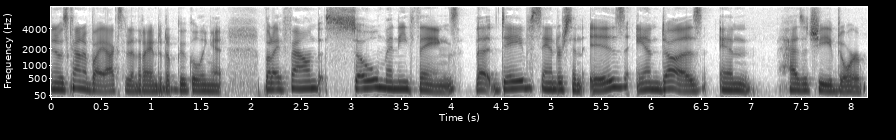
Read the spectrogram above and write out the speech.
And it was kind of by accident that I ended up Googling it. But I found so many things that Dave Sanderson is and does and has achieved or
